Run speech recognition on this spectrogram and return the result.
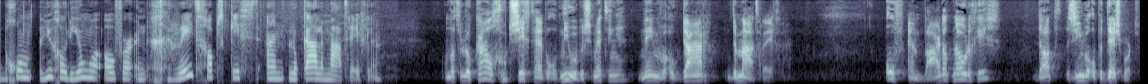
begon Hugo de Jonge over een gereedschapskist aan lokale maatregelen. Omdat we lokaal goed zicht hebben op nieuwe besmettingen, nemen we ook daar de maatregelen. Of en waar dat nodig is, dat zien we op het dashboard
